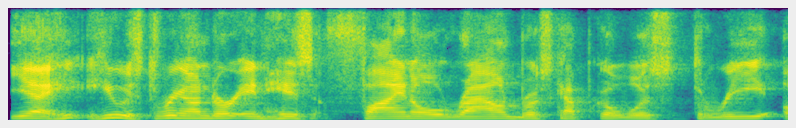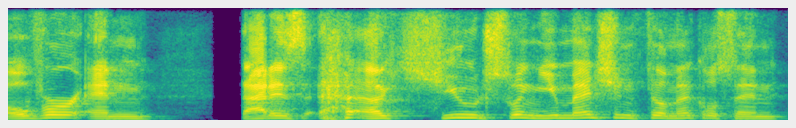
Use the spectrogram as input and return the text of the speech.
Yeah, he, he was three under in his final round. Brooks Koepka was three over, and that is a huge swing. You mentioned Phil Mickelson.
